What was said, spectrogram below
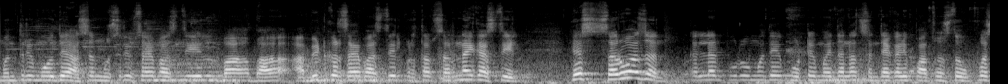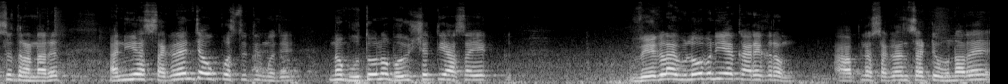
मंत्री मोदे हसन मुश्रीफ साहेब असतील बा बा आंबेडकर साहेब असतील प्रताप सरनाईक असतील हे सर्वजण कल्याणपूर्वमध्ये मोठे मैदानात संध्याकाळी पाच वाजता उपस्थित राहणार आहेत. आणि या सगळ्यांच्या उपस्थितीमध्ये न भूतो न भविष्यती असा एक वेगळा विलोभनीय कार्यक्रम आपल्या सगळ्यांसाठी होणार आहे.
